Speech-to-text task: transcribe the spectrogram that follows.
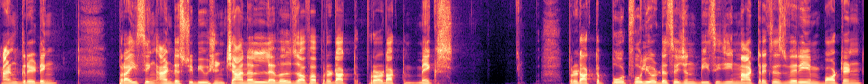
and grading, pricing and distribution channel, levels of a product, product mix, product portfolio decision, BCG matrix is very important.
